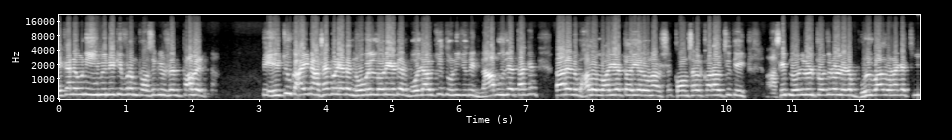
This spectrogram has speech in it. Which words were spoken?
সেখানে উনি ইমিউনিটি ফ্রম প্রসিকিউশন পাবেন না। এইটুকু আইন আশা করি একটা নোবেল লরিয়েটের বোঝা উচিত। উনি যদি না বুঝে থাকেন তাহলে ভালো লয়ার টয়ার ওনার কনসাল্ট করা উচিত। এই আসিফ নজরুল টজরুল এটা ভুলভাল ওনাকে কি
